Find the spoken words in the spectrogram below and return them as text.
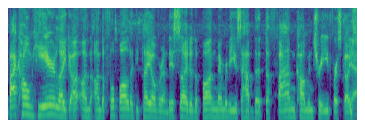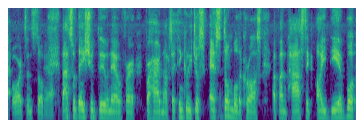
back home here, like uh, on on the football that they play over on this side of the pond, remember they used to have the the fan commentary for Sky yeah. Sports and stuff. Yeah. That's what they should do now for for Hard Knocks. I think we just uh, stumbled across a fantastic idea, but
